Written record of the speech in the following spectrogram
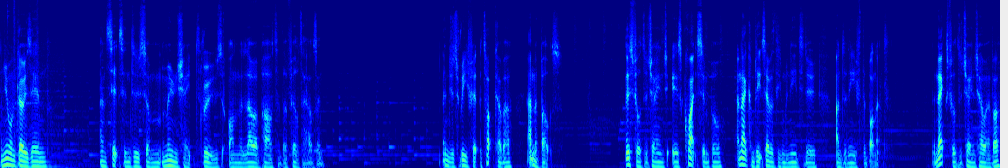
The new one goes in and sits into some moon-shaped grooves on the lower part of the filter housing. Then just refit the top cover and the bolts. This filter change is quite simple and that completes everything we need to do underneath the bonnet. The next filter change, however,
